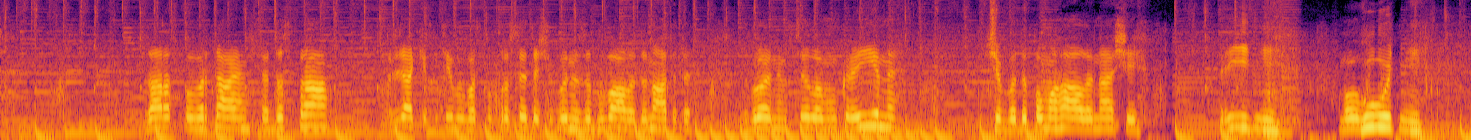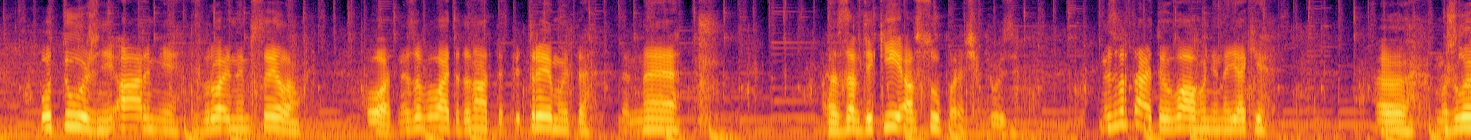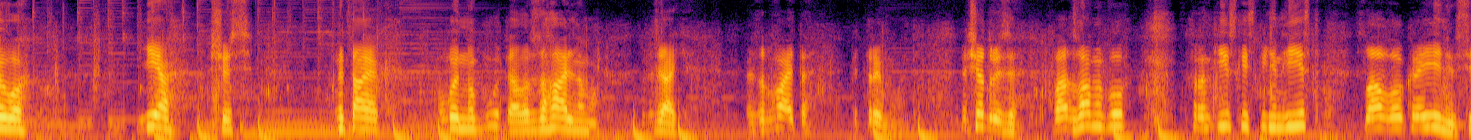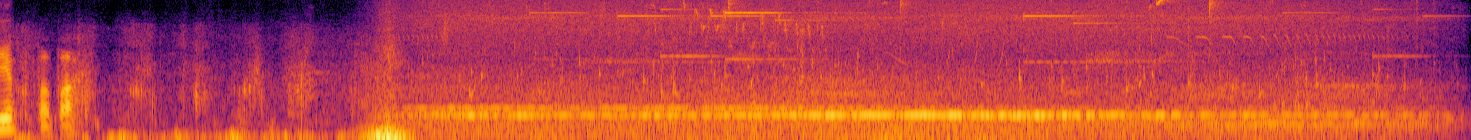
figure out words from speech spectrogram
Зараз повертаємося до справ. Друзяки, хотів би вас попросити, щоб ви не забували донатити Збройним силам України, щоб допомагали нашій рідній, могутній, потужній армії Збройним силам. От, не забувайте донатити, підтримуйте. Не завдяки, а всупереч, друзі. Не звертайте увагу ні на які, е, можливо, є щось не так, як повинно бути, але в загальному, друзяки, не забувайте підтримувати. Ну що, друзі, з вами був франківський спінінгіст. Слава Україні! Всім па-па!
